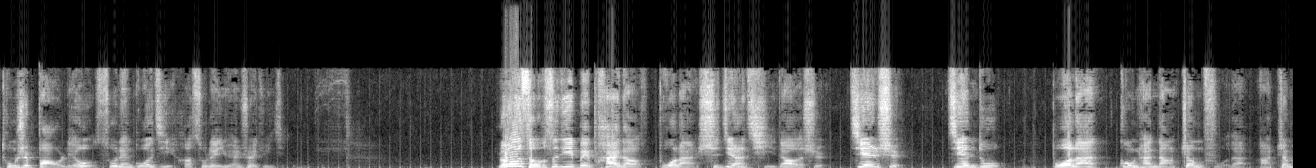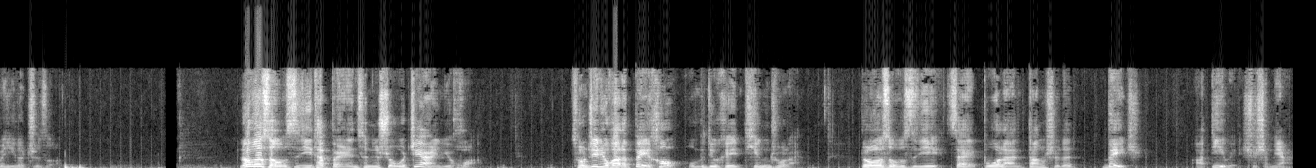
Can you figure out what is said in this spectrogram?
同时保留苏联国籍和苏联元帅军衔。罗索夫斯基被派到波兰，实际上起到的是监视、监督波兰共产党政府的啊这么一个职责。罗格索夫斯基他本人曾经说过这样一句话，从这句话的背后，我们就可以听出来，罗格索夫斯基在波兰当时的位置啊地位是什么样的。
